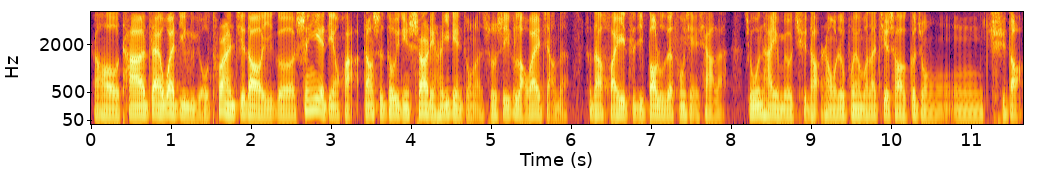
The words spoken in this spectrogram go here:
然后他在外地旅游，突然接到一个深夜电话，当时都已经十二点还是一点钟了，说是一个老外讲的，说他怀疑自己暴露在风险下了。就问他有没有渠道，然后我这个朋友帮他介绍各种嗯渠道。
